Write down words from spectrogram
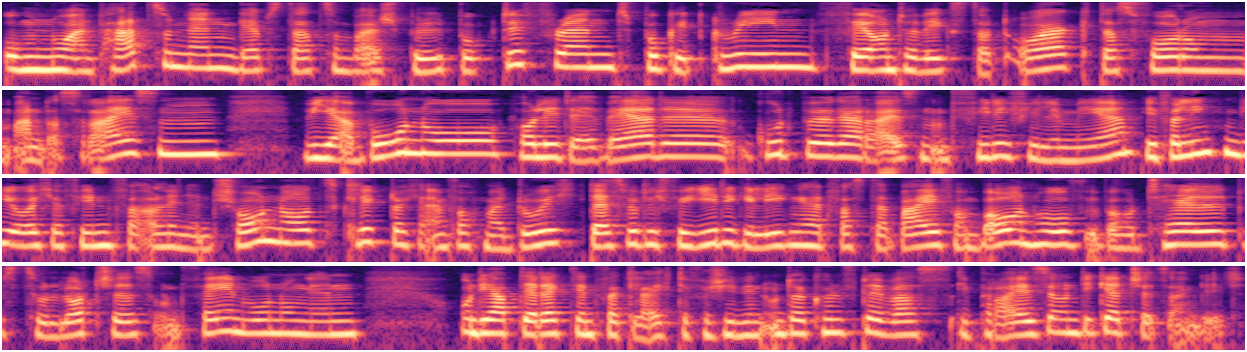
Um nur ein paar zu nennen, gäbe es da zum Beispiel Book Different, Book It Green, fairunterwegs.org, das Forum Anders Reisen, Via Bono, Holiday Verde, Gutbürger Reisen und viele, viele mehr. Wir verlinken die euch auf jeden Fall alle in den Show Notes. Klickt euch einfach mal durch. Da ist wirklich für jede Gelegenheit was dabei, vom Bauernhof über Hotel bis zu Lodges und Ferienwohnungen. Und ihr habt direkt den Vergleich der verschiedenen Unterkünfte, was die Preise und die Gadgets angeht.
